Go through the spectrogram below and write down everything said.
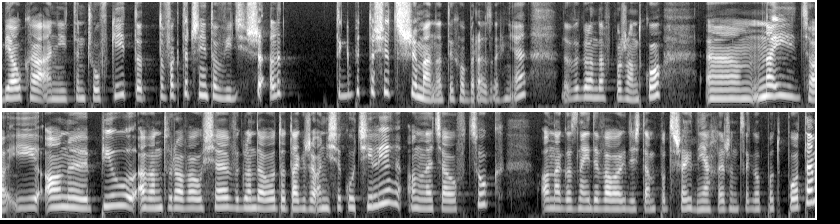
białka, ani tęczówki, to, to faktycznie to widzisz, ale jakby to się trzyma na tych obrazach, nie? To wygląda w porządku. Em, no i co? I on y, pił, awanturował się. Wyglądało to tak, że oni się kłócili, on leciał w cuk, ona go znajdowała gdzieś tam po trzech dniach leżącego pod płotem,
